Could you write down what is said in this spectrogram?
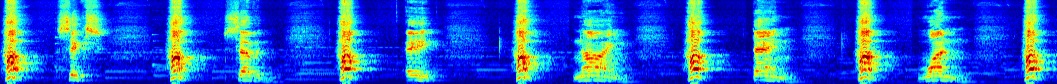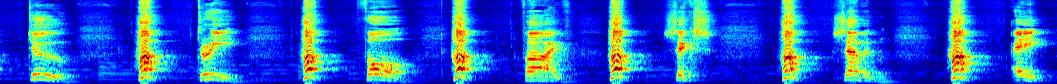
Ha! Six. Ha! Seven. Ha! Eight. Ha! Nine. Ha! Ten. Ha! One. Ha! Two. Ha! Three. Ha! Four. Ha! Five. Ha! Six. Ha! Seven. Ha! Eight.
